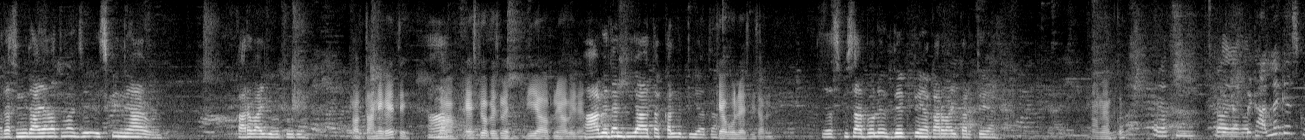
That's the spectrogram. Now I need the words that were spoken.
रश्मि राजावत में जे इसकी न्याय हो कार्रवाई हो पूरी। आप थाने गए थे? हाँ। हाँ एस पी ऑफ़िस में दिया आपने आवेदन? आवेदन दिया था कल दिया था। क्या बोला एस पी साहब ने? एस पी साहब बोले देखते हैं कार्रवाई करते हैं। नाम है आपका? रश्मि। लेंगे इसको?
